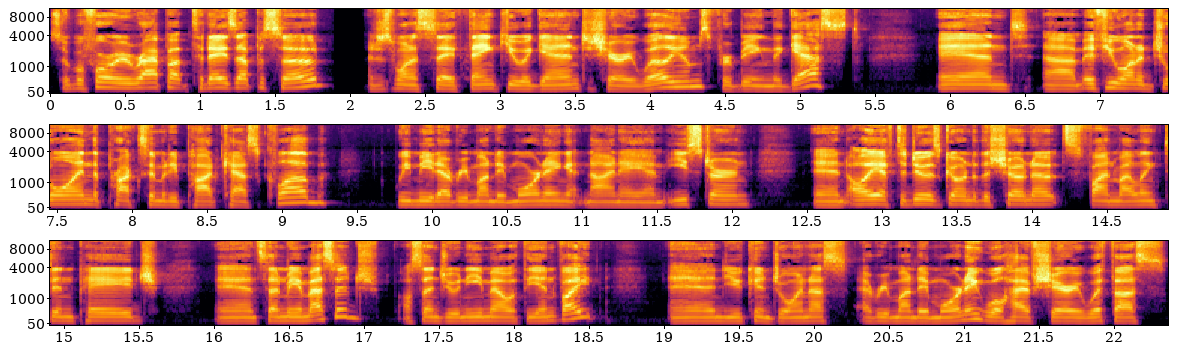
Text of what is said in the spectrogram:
So before we wrap up today's episode, I just want to say thank you again to Cheri Williams for being the guest. And um, if you want to join the Proximity Podcast Club, we meet every Monday morning at 9 a.m. Eastern. And all you have to do is go into the show notes, find my LinkedIn page, and send me a message. I'll send you an email with the invite, and you can join us every Monday morning. We'll have Cheri with us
